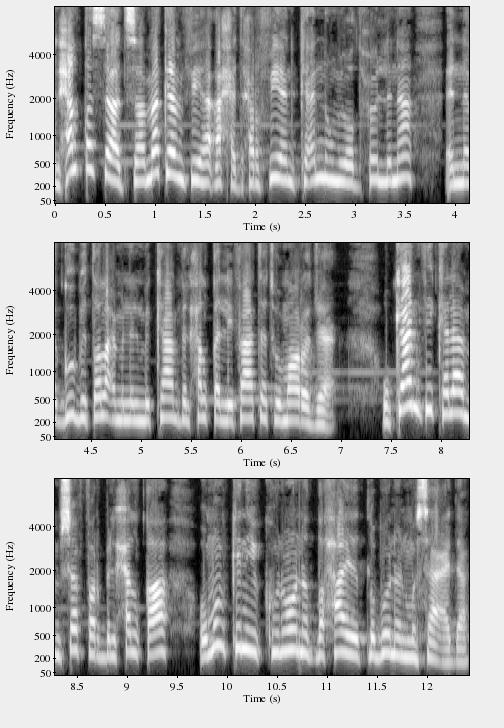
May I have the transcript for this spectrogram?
الحلقة السادسة ما كان فيها أحد حرفيا كأنهم يوضحون لنا أن جوبي طلع من المكان في الحلقة اللي فاتت وما رجع. وكان في كلام مشفر بالحلقة وممكن يكونون الضحايا يطلبون المساعدة.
